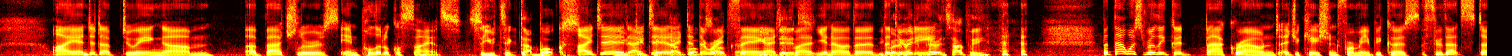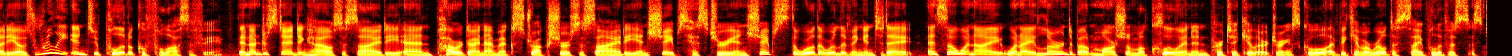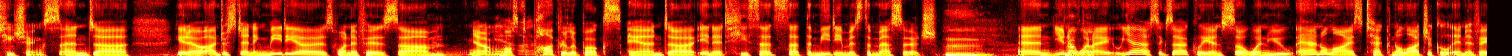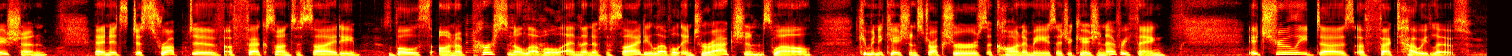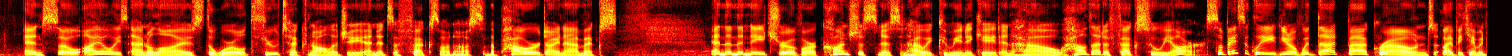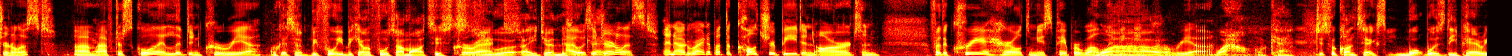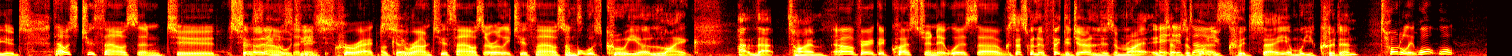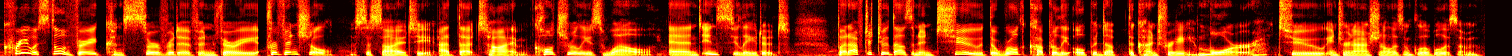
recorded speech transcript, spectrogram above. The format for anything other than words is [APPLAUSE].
I ended up doing. Um, a bachelor's in political science. So you ticked that box. I did. did I did. I did box. the right okay. thing. You I did. did my, you know, the you the duty. Make your parents happy. [LAUGHS] But that was really good background education for me because through that study, I was really into political philosophy and understanding how society and power dynamics structure society and shapes history and shapes the world that we're living in today. And so when I when I learned about Marshall McLuhan in particular during school, I became a real disciple of his, his teachings. And uh, you know, understanding media is one of his um, you know yeah. most popular books. And uh, in it, he says that the medium is the message. Hmm. And you know, Love when that. I yes, exactly. And so when you analyze technological innovation and its disruptive effects on society, both on a personal level and then a society level interaction as well, communication structures, economies, education, everything, it truly does affect how we live. And so I always analyze the world through technology and its effects on us, and the power dynamics and then the nature of our consciousness and how we communicate and how how that affects who we are. So basically, you know, with that background, I became a journalist um, after school. I lived in Korea. Okay, so before you became a full time artist, correct? You were a journalist. I was okay. a journalist, and I would write about the culture beat and art, and for the Korea Herald newspaper while wow. living in Korea. Wow. Okay. Just for context, what was the period? That was 2000 to so 2000. correct. Okay. Around 2000, early 2000. And what was Korea like? At that time? Oh, very good question. It was because uh, that's going to affect the journalism, right? In it, terms it of what you could say and what you couldn't. Totally. Well, well, Korea was still a very conservative and very provincial society at that time, culturally as well, and insulated. But after 2002, the World Cup really opened up the country more to internationalism, globalism.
